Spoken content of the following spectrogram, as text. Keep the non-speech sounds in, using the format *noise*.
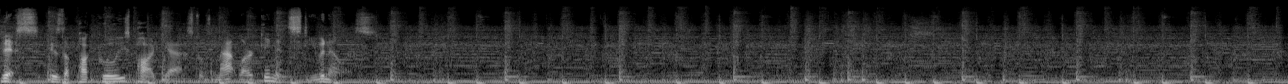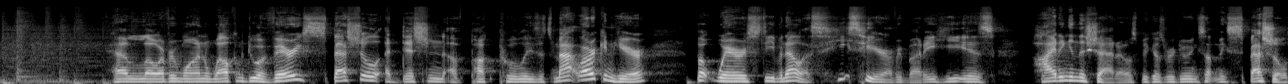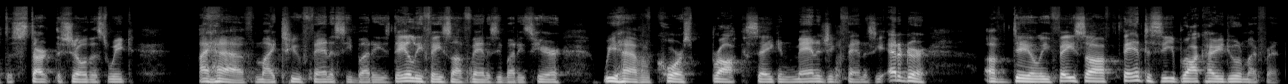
This is the Puck Poolies podcast with Matt Larkin and Steven Ellis. Hello, everyone. Welcome to a very special edition of Puck Poolies. It's Matt Larkin here, but where's Steven Ellis? He's here, everybody. He is hiding in the shadows because we're doing something special to start the show this week. I have my two fantasy buddies, daily face-off fantasy buddies here. We have, of course, Brock Seguin, managing fantasy editor of Daily Face-Off Fantasy. Brock, how are you doing, my friend?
